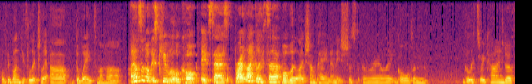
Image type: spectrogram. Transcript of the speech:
Fluffy blankets literally are the way to my heart. I also got this cute little cup. It says bright like glitter, bubbly like champagne and it's just a really golden glittery kind of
